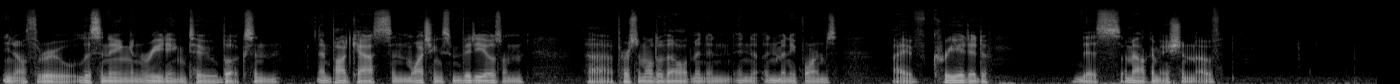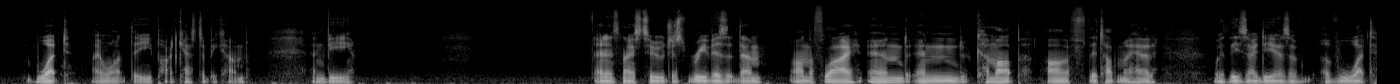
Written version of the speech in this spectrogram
you know, through listening and reading to books and and podcasts and watching some videos on uh, personal development in, in in many forms, I've created this amalgamation of what I want the podcast to become and be. And it's nice to just revisit them on the fly and and come up off the top of my head with these ideas of, of what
